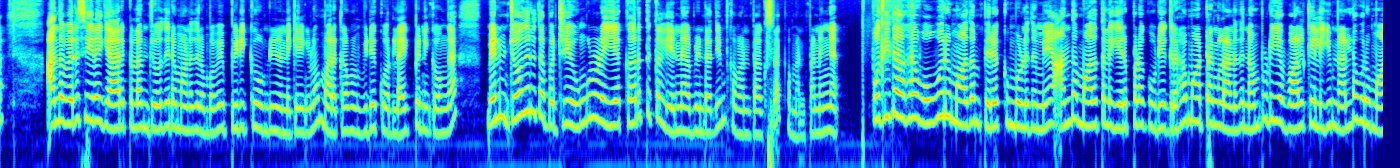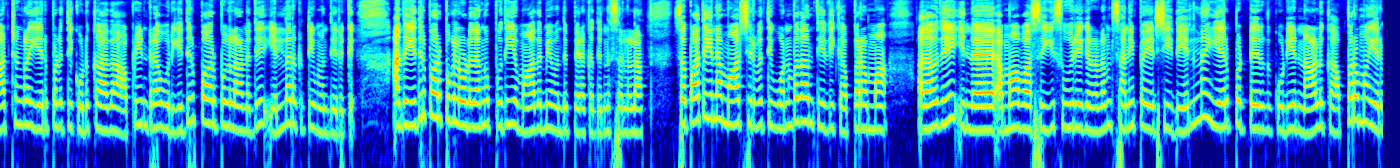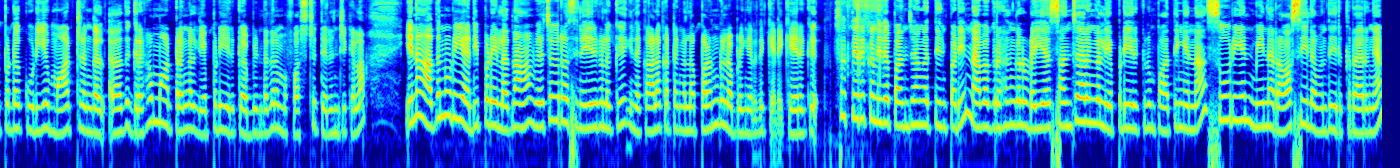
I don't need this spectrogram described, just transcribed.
அந்த வரிசையில் யாருக்கெல்லாம் ஜோதிடமானது ரொம்பவே பிடிக்கும் அப்படின்னு நினைக்கிறீங்களோ மறக்காமல் வீடியோக்கு ஒரு லைக் பண்ணிக்கோங்க. மேலும் ஜோதிடத்தை பற்றிய உங்களுடைய கருத்துக்கள் என்ன அப்படின்றதையும் கமெண்ட் பாக்ஸில் கமெண்ட் பண்ணுங்கள் புதிதாக ஒவ்வொரு மாதம் பிறக்கும் பொழுதுமே அந்த மாதத்தில் ஏற்படக்கூடிய கிரக மாற்றங்களானது நம்முடைய வாழ்க்கையிலையும் நல்ல ஒரு மாற்றங்களை ஏற்படுத்தி கொடுக்காதா அப்படின்ற ஒரு எதிர்பார்ப்புகளானது எல்லாருக்கிட்டையும் வந்து இருக்குது அந்த எதிர்பார்ப்புகளோட தாங்க புதிய மாதமே வந்து பிறக்குதுன்னு சொல்லலாம். ஸோ பார்த்தீங்கன்னா மார்ச் இருபத்தி ஒன்பதாம் தேதிக்கு அப்புறமா அதாவது இந்த அமாவாசை சூரிய கிரகணம் சனிப்பயிற்சி இது எல்லாம் ஏற்பட்டு இருக்கக்கூடிய நாளுக்கு அப்புறமா ஏற்படக்கூடிய மாற்றங்கள் அதாவது கிரக மாற்றங்கள் எப்படி இருக்குது அப்படின்றத நம்ம ஃபஸ்ட்டு தெரிஞ்சுக்கலாம். ஏன்னா அதனுடைய அடிப்படையில் அடிப்படையில் தான் விருச்சகராசி நேயர்களுக்கு இந்த காலகட்டங்களில் பலன்கள் அப்படிங்கிறது கிடைக்க இருக்குது ஸோ திருக்கணித பஞ்சாங்கத்தின்படி நவகிரகங்களுடைய சஞ்சாரங்கள் எப்படி இருக்குன்னு பார்த்தீங்கன்னா சூரியன் மீன ராசியில் வந்து இருக்கிறாருங்க.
